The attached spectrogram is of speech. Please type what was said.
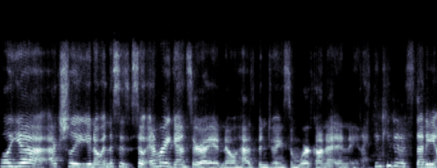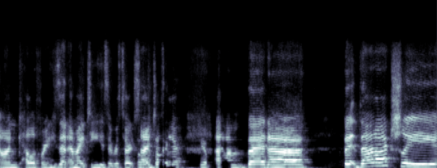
Well, yeah, actually, you know, and this is so Emre Gençer, I know, has been doing some work on it. And I think he did a study on California. He's at MIT, he's a research scientist there. Yep. Um, but, uh, but that actually,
